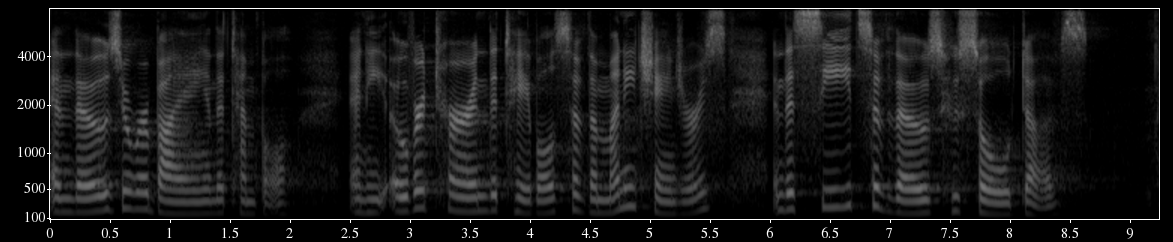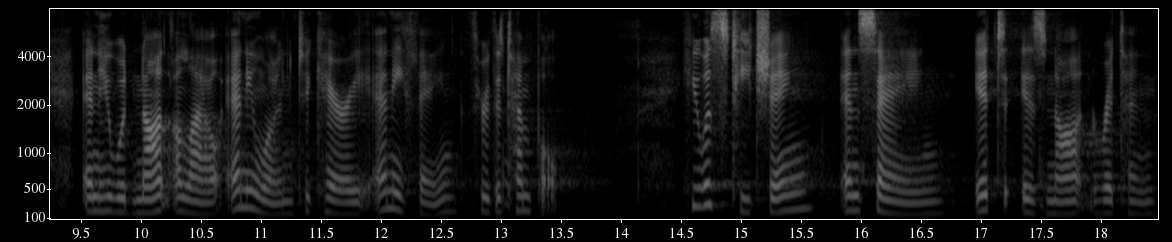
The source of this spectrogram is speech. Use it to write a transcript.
and those who were buying in the temple. And he overturned the tables of the money changers and the seats of those who sold doves. And he would not allow anyone to carry anything through the temple. He was teaching and saying, It is not written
